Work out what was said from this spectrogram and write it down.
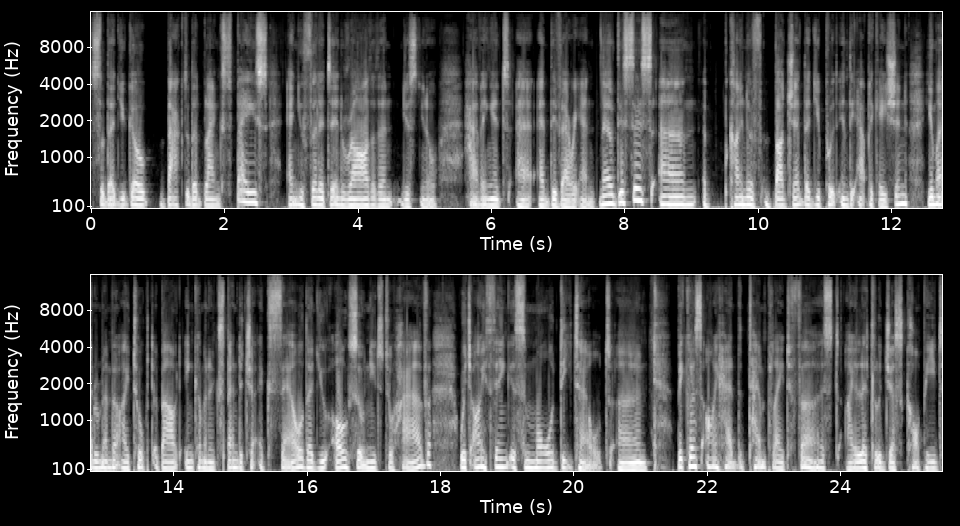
so that you go back to that blank space and you fill it in rather than just, you know, having it uh, at the very end. Now, this is um, a kind of budget that you put in the application. You might remember I talked about income and expenditure Excel that you also need to have, which I think is more detailed. Um, because I had the template first, I literally just copied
